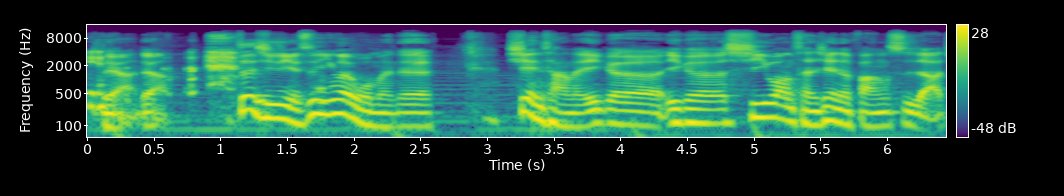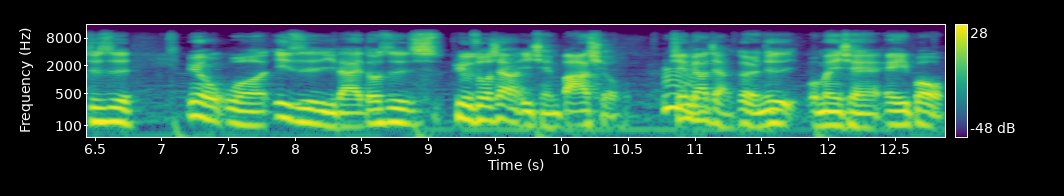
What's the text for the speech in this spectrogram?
点。对啊，对啊，这其实也是因为我们的现场的一个一个希望呈现的方式啊，就是因为我一直以来都是，譬如说像以前八球，先不要讲个人，嗯、就是我们以前 A ball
